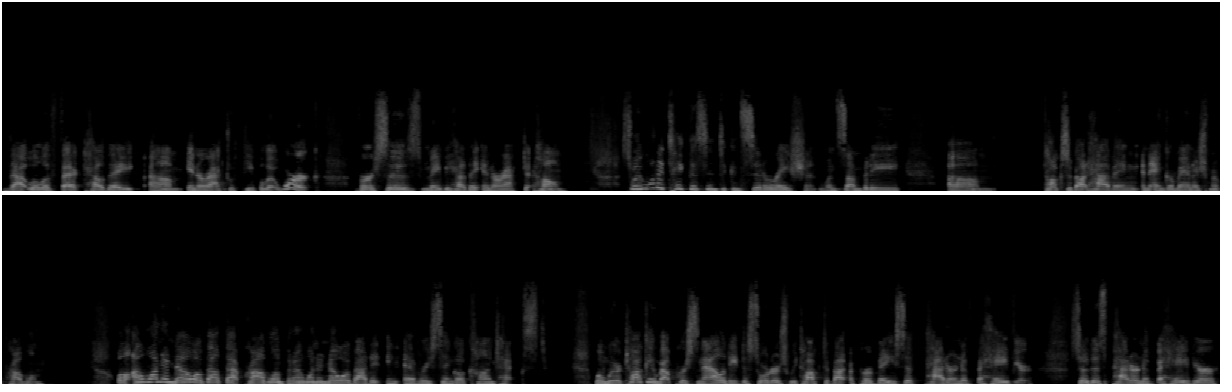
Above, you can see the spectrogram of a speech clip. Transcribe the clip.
That will affect how they um, interact with people at work versus maybe how they interact at home. So, we want to take this into consideration when somebody um, talks about having an anger management problem well, I want to know about that problem, but I want to know about it in every single context. When we were talking about personality disorders, we talked about a pervasive pattern of behavior. So, this pattern of behavior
